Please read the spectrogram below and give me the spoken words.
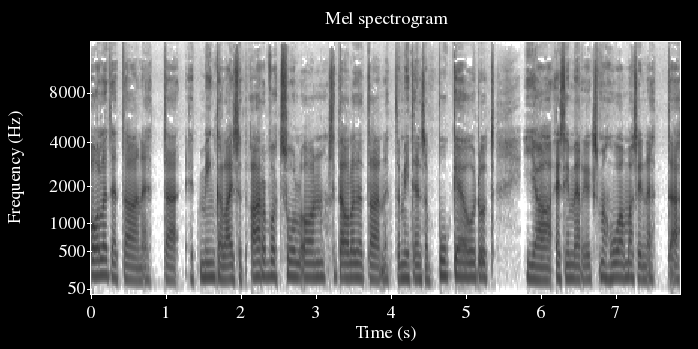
oletetaan, että, että minkälaiset arvot sul on. Sitä oletetaan, että miten sä pukeudut. Ja esimerkiksi mä huomasin, että,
